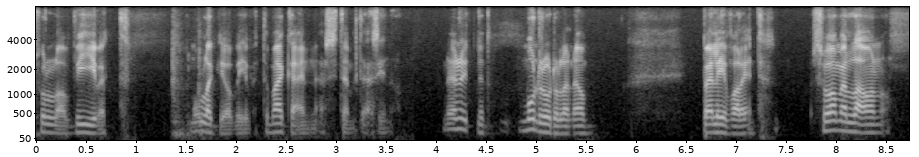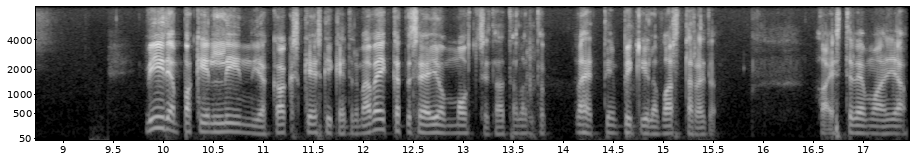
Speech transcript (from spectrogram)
sulla on viivettä. Mullakin on viivettä, mä en näe sitä, mitä siinä on. No nyt, nyt mun ruudulla ne on pelivalinta. Suomella on viiden pakin linja, kaksi keskikentällä. Mä veikkaan, että se ei ole motsi. Taitaa olla, että lähdettiin pikillä vastareita haistelemaan ja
